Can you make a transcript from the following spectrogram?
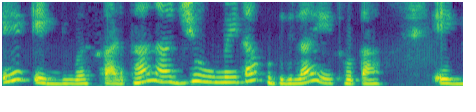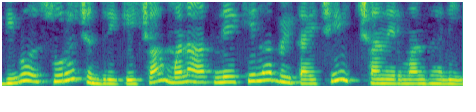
एक एक दिवस काढताना जीव मेटाकुटीला येत होता. एक दिवस सूरचंद्रिकेच्या मनात लेखीला भेटायची इच्छा निर्माण झाली.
